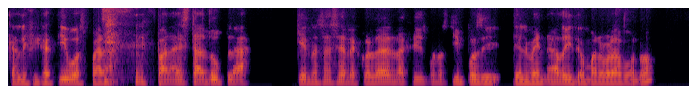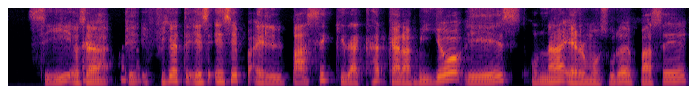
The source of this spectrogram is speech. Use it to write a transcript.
calificativos para, para esta dupla que nos hace recordar en aquellos buenos tiempos del Venado y de Omar Bravo, ¿no? Sí, o sea, eh, fíjate, es, ese, el pase que da Caramillo es una hermosura de pase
